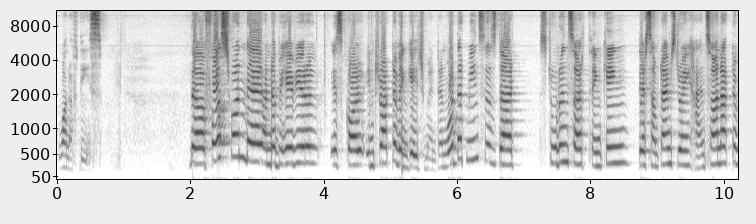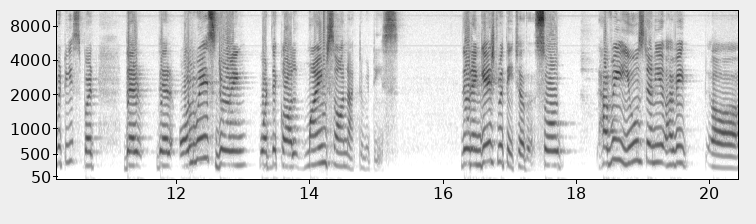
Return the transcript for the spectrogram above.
one of these. The first one there under behavioral is called interactive engagement. And what that means is that students are thinking, they're sometimes doing hands-on activities, but they're, they're always doing what they call minds-on activities. They're engaged with each other. So have we used any, have we uh,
